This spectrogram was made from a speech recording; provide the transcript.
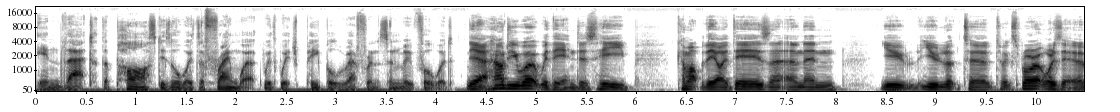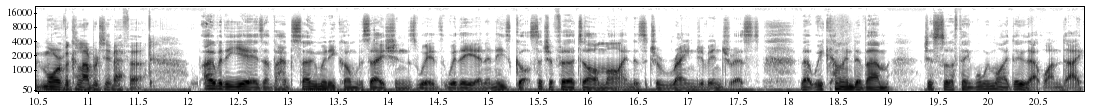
in that the past is always the framework with which people reference and move forward. Yeah, how do you work with Ian? Does he come up with the ideas and, then you you look to, to explore it, or is it a, more of a collaborative effort? Over the years, I've had so many conversations with, with Ian, and he's got such a fertile mind and such a range of interests that we kind of um, just sort of think, well, we might do that one day.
